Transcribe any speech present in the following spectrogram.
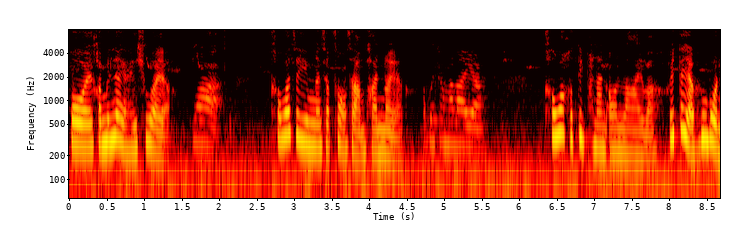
โปรยเขาไม่เรื่องอยากให้ช่วยอะ ว่าเขาว่าจะยืมเงินสักสองสามพันหน่อยอะ เอาไปทำอะไรอะ เขาว่าเขาติดพนันออนไลน์วะเฮ้ยแต่อย่าเพิ่งบ่น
